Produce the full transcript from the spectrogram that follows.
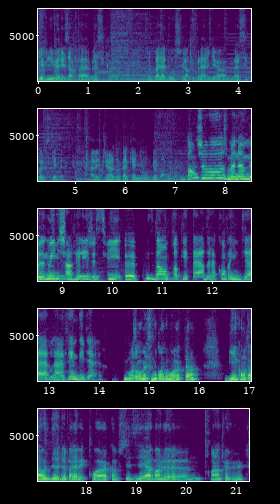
Bienvenue à Les Affaires Brassicole, votre balado sur l'entrepreneuriat brassicole du Québec, avec Leonardo Calcagno de Baron Bonjour, je me nomme Noémie Charret, je suis euh, présidente propriétaire de la compagnie de bière La Reine des bières. Bonjour, merci beaucoup encore pour votre temps. Bien content de, parler avec toi. Comme je te disais avant l'entrevue,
